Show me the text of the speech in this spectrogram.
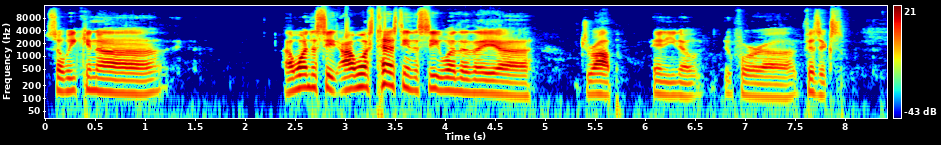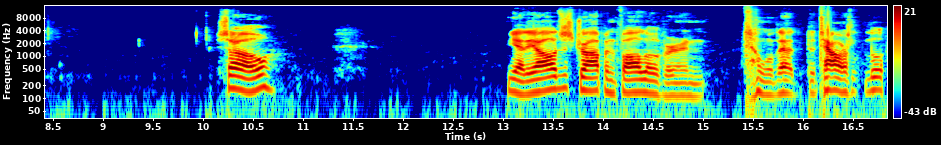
so we can uh. I wanted to see. I was testing to see whether they uh drop and you know for uh, physics. So, yeah, they all just drop and fall over, and well, that the towers, little,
